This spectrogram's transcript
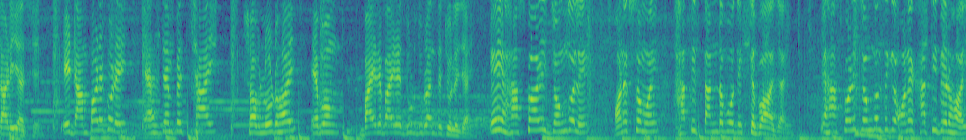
দাঁড়িয়ে আছে। এই ডাম্পারে করে অ্যাস ড্যাম্পের ছাই সব লোড হয় এবং বাইরে বাইরে দূর দূরান্তে চলে যায়। এই হাঁসপাহাড়ির জঙ্গলে অনেক সময় হাতির তাণ্ডবও দেখতে পাওয়া যায়। এই হাঁসপাহাড়ির জঙ্গল থেকে অনেক হাতি বের হয়,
